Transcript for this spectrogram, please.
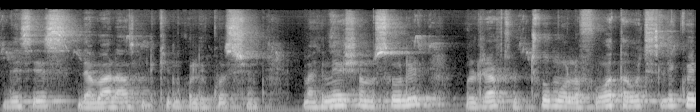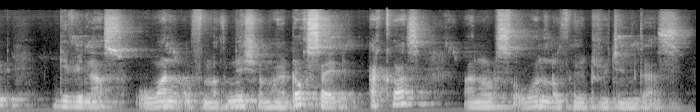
This is the balanced chemical equation. Magnesium solid will react with 2 mole of water, which is liquid, giving us 1 of magnesium hydroxide, aqueous, and also 1 of hydrogen gas.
